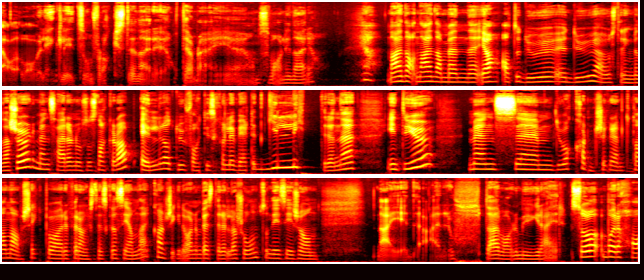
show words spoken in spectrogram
Ja, det var vel egentlig litt sånn flaks det der at jeg blei ansvarlig der, ja. Ja, nei da, nei da, men eh, ja, at du, du er jo streng med deg sjøl, mens her er noen som snakker det opp. Eller at du faktisk har levert et glitrende intervju, mens eh, du har kanskje glemt å ta en avsjekk på hva referansene skal si om deg. Kanskje ikke det var den beste relasjonen, så de sier sånn Nei, der, uff, der var det mye greier. Så bare ha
